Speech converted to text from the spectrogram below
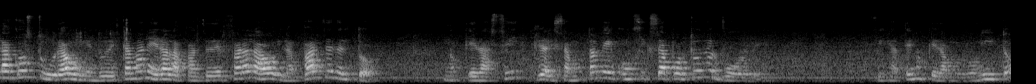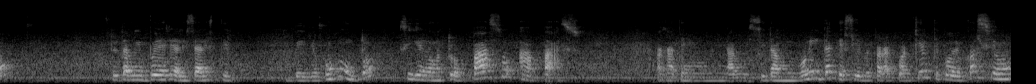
La costura uniendo de esta manera la parte del faralao y la parte del top. Nos queda así. Realizamos también un zigzag por todo el borde. Fíjate, nos queda muy bonito. Tú también puedes realizar este bello conjunto siguiendo nuestro paso a paso. Acá tenemos una blusita muy bonita que sirve para cualquier tipo de ocasión.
